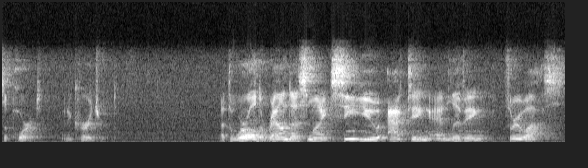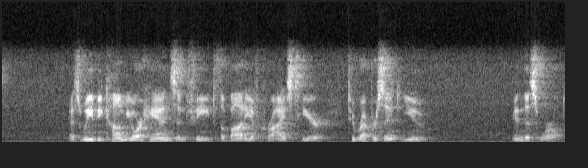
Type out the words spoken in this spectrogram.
support, and encouragement. That the world around us might see you acting and living through us as we become your hands and feet, the body of Christ here to represent you in this world.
